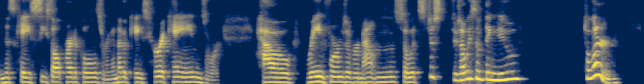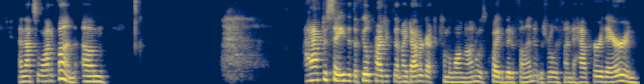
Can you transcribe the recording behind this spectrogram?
in this case, sea salt particles, or in another case, hurricanes, or how rain forms over mountains. So it's just, there's always something new to learn. And that's a lot of fun. Um, I have to say that the field project that my daughter got to come along on was quite a bit of fun. It was really fun to have her there and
